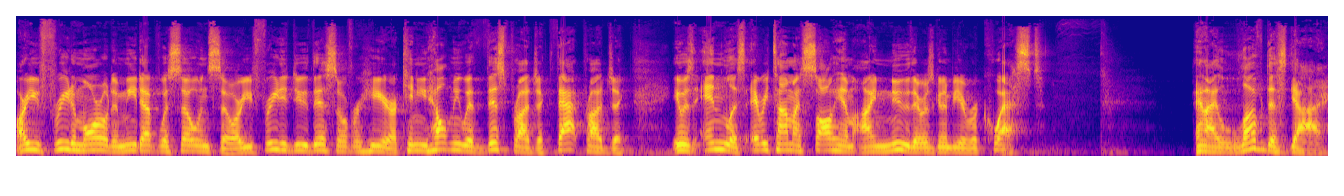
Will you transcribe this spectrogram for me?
Are you free tomorrow to meet up with so and so? Are you free to do this over here? Can you help me with this project, that project? It was endless. Every time I saw him, I knew there was going to be a request. And I love this guy.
